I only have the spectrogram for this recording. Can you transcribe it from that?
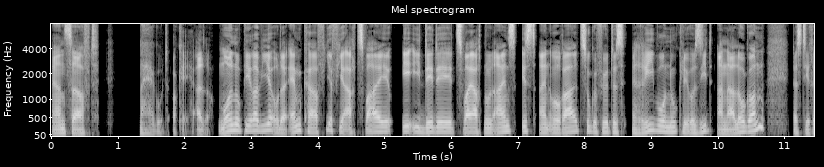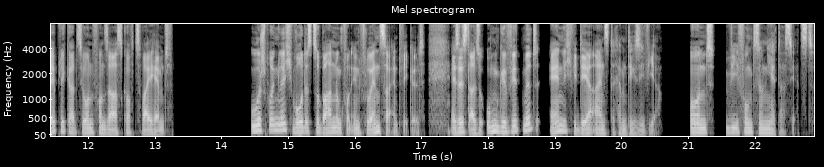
ernsthaft. Naja gut, okay. Also Molnupiravir oder MK4482 EIDD 2801 ist ein oral zugeführtes Ribonukleosid-Analogon, das die Replikation von SARS-CoV-2 hemmt. Ursprünglich wurde es zur Behandlung von Influenza entwickelt. Es ist also umgewidmet, ähnlich wie der einst Remdesivir. Und wie funktioniert das jetzt?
